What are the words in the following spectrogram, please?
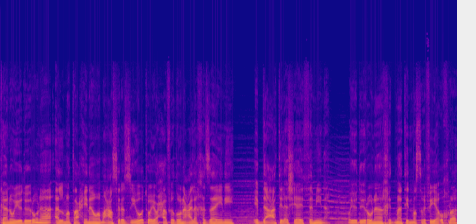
كانوا يديرون المطاحن ومعاصر الزيوت ويحافظون على خزائن إبداعات الأشياء الثمينة. ويديرون خدمات مصرفية أخرى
